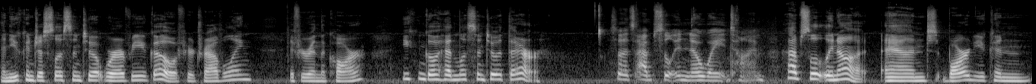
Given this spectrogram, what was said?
And you can just listen to it wherever you go. If you're traveling, if you're in the car, you can go ahead and listen to it there. So it's absolutely no wait time. Absolutely not. And Bard, you can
